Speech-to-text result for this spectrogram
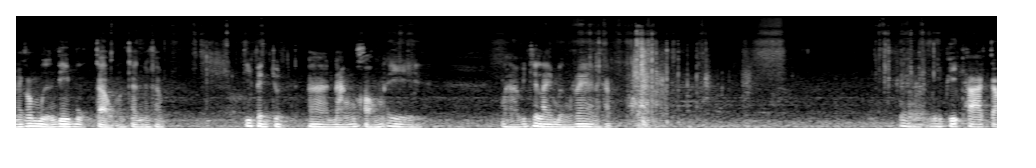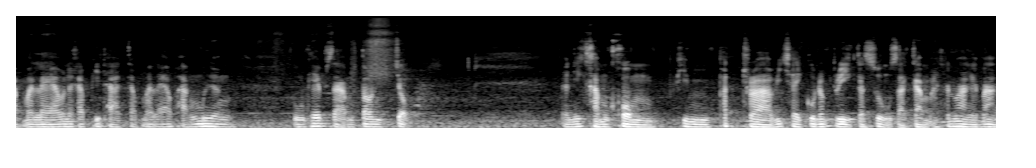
แล้วก็เหมืองดีบุกเก่าเหมือนกันนะครับ ที่เป็นจุดหนังของเอมหาวิทยาลัยเมืองแร่นะครับอ่า มีพิธากลับมาแล้วนะครับ พิธากลับมาแล้วผังเมืองกรุงเทพสามตอนจบ อันนี้คำคมพิมพ์พัทราวิชัยกุลรัฐมนตรีกระทรวงอุตสาหกรรมท่านว่าไงบ้าง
